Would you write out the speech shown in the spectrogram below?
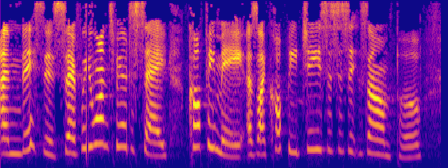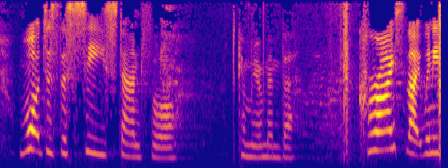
and this is so if we want to be able to say, copy me as I copy Jesus' example, what does the C stand for? Can we remember? Christ like. We need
